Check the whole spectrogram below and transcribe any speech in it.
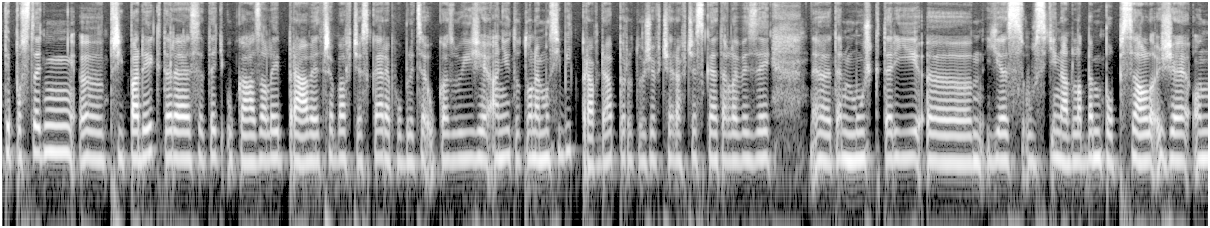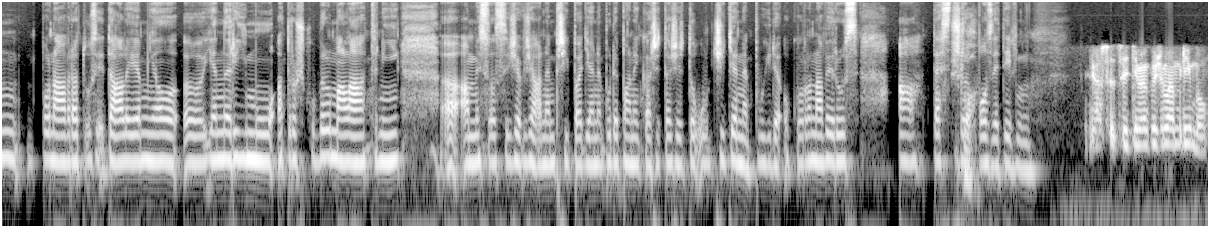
ty poslední uh, případy, které se teď ukázaly právě třeba v České republice, ukazují, že ani toto nemusí být pravda, protože včera v České televizi uh, ten muž, který uh, je z Ústí nad Labem, popsal, že on po návratu z Itálie měl uh, jen rýmu a trošku byl malátný uh, a myslel si, že v žádném případě nebude panik panikaři, takže to určitě nepůjde o koronavirus a test Šlo. byl pozitivní. Já se cítím jako, že mám rýmu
